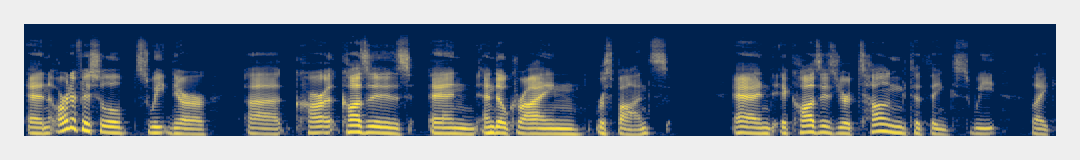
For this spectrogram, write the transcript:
an artificial sweetener uh, car- causes an endocrine response and it causes your tongue to think sweet, like,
